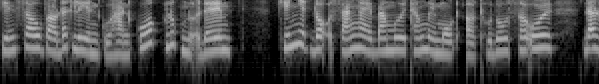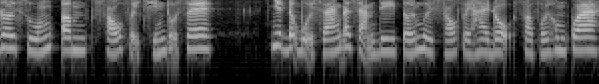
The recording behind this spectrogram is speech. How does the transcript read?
tiến sâu vào đất liền của Hàn Quốc lúc nửa đêm, khiến nhiệt độ sáng ngày 30 tháng 11 ở thủ đô Seoul đã rơi xuống âm 6,9 độ C. Nhiệt độ buổi sáng đã giảm đi tới 16,2 độ so với hôm qua.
